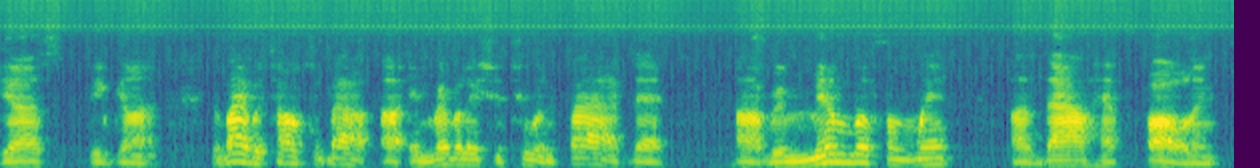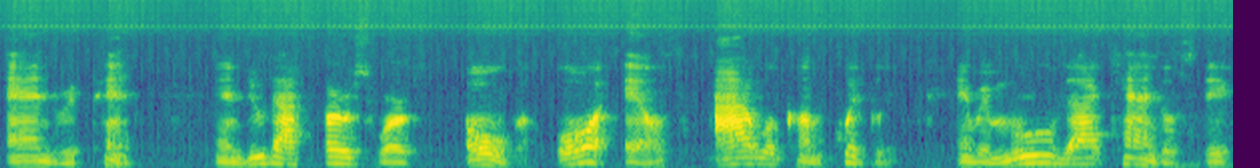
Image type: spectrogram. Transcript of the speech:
just begun. The Bible talks about uh, in Revelation 2 and 5 that uh, remember from whence uh, thou hast fallen and repent and do thy first works over, or else I will come quickly and remove thy candlestick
